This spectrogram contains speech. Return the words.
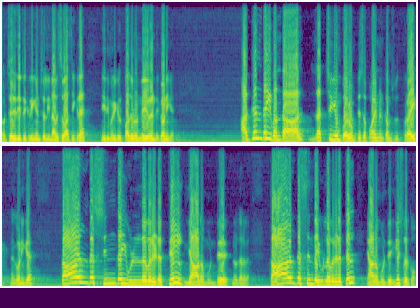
நோட்ஸ் எழுதிட்டு இருக்கீங்கன்னு சொல்லி நான் விசுவாசிக்கிறேன். நீதிமொழிகள் பதினொன்னு இரண்டு. கவனிங்க. அகந்தை வந்தால் லட்சியம் வரும். டிசப்பாயின்மெண்ட் கம்ஸ் வித் பிரைட் கவனிங்க. தாழ்ந்த சிந்தை உள்ளவரிடத்தில் ஞானம் உண்டு. இன்னொரு தடவை. தாழ்ந்த சிந்தை உள்ளவரிடத்தில் ஞானம் உண்டு. இங்கிலீஷ்ல இருக்கும்.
